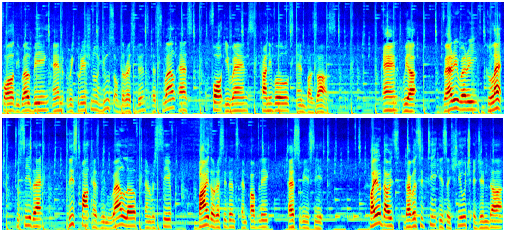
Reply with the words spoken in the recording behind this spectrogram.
for the well-being and recreational use of the residents as well as for events, carnivals and bazaars. And we are very very glad to see that this park has been well loved and received by the residents and public as we see it. Biodiversity is a huge agenda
